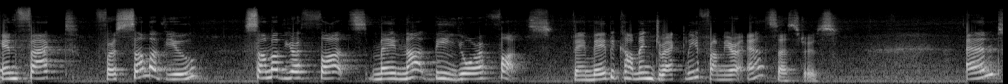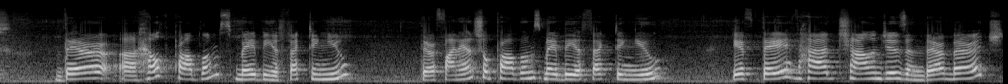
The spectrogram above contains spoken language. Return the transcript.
In fact, for some of you, some of your thoughts may not be your thoughts. They may be coming directly from your ancestors. And their uh, health problems may be affecting you. Their financial problems may be affecting you. If they've had challenges in their marriage,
